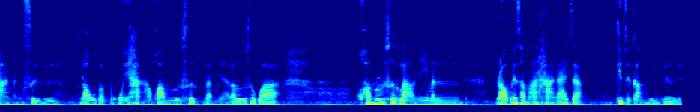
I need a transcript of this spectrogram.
อ่านหนังสือ เราแบบหวยหาความรู้สึกแบบนี้เรารู้สึกว่าความรู้สึกเหล่านี้มันเราไม่สามารถหาได้จากกิจกรรมอื่น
